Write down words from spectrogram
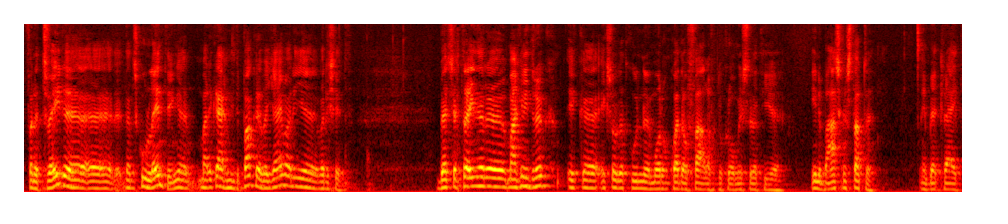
van het tweede. eh, dat is Koen Lenting. maar ik krijg hem niet te pakken. Weet jij waar eh, waar die zit? Bert zegt, trainer, maak je niet druk. Ik, ik zorg dat Koen morgen om kwart over twaalf op de krom is. Zodat hij in de baas kan starten. En Bert rijdt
